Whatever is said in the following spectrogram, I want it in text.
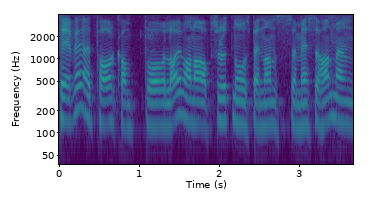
TV, et par kamper live. Han har absolutt noe spennende med seg, han. Men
